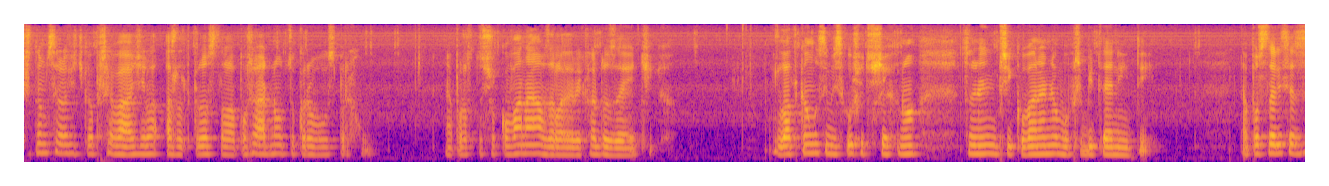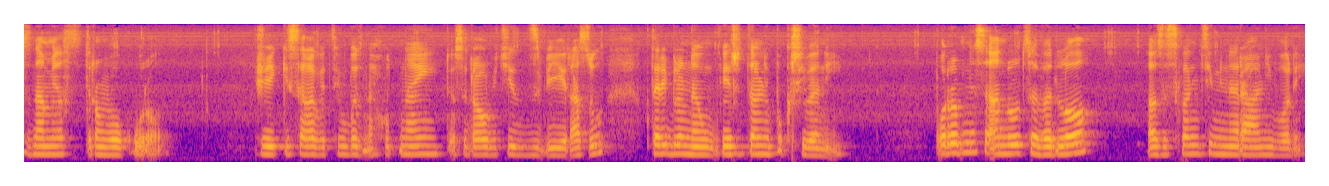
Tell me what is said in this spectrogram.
Přitom se lžička převážila a Zlatka dostala pořádnou cukrovou sprchu. Naprosto šokovaná vzala rychle do zaječích. Zlatka musí vyzkoušet všechno, co není přikované nebo přibité nýty. Naposledy se seznámil s citronovou kůrou. Že jí kyselé věci vůbec nechutnají, to se dalo vyčíst z výrazu, který byl neuvěřitelně pokřivený. Podobně se Andulce vedlo ze sklenici minerální vody.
